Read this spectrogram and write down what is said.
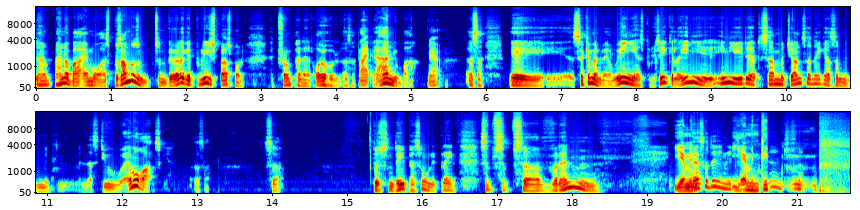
han, han er bare amoralsk. På samme måde som, som det er ikke et politisk spørgsmål, at Trump han er et røvhul. Altså, Nej. det er han jo bare. Ja. Altså, øh, så kan man være uenig i hans politik, eller enig, enig i det, og det samme med Johnson, ikke? Altså, men, men, men altså, de er jo amoralske. Altså, så på sådan et helt personligt plan. Så, så, så hvordan jamen, passer det egentlig? jamen det, mm, pff,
